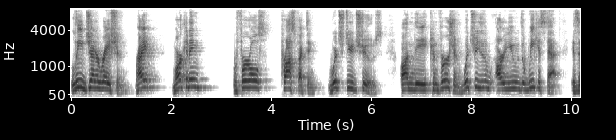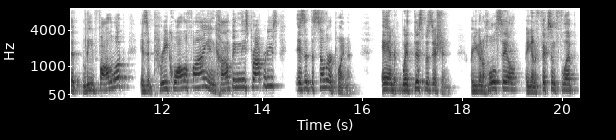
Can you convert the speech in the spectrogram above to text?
Lead generation, right? Marketing, referrals, prospecting which do you choose? On the conversion, which are you, the weakest at? Is it lead follow up? Is it pre qualifying and comping these properties? Is it the seller appointment? And with disposition, are you going to wholesale? Are you going to fix and flip?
